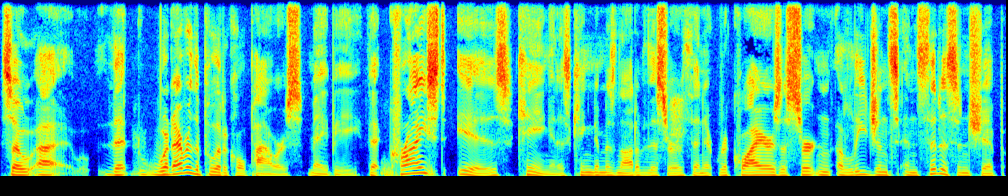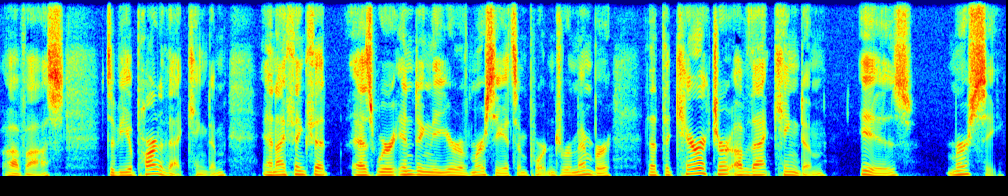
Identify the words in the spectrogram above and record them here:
So, uh, that whatever the political powers may be, that Christ is king and his kingdom is not of this earth, and it requires a certain allegiance and citizenship of us to be a part of that kingdom. And I think that as we're ending the year of mercy, it's important to remember that the character of that kingdom is mercy.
